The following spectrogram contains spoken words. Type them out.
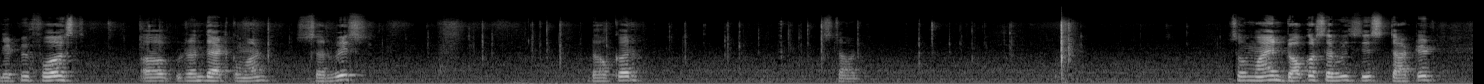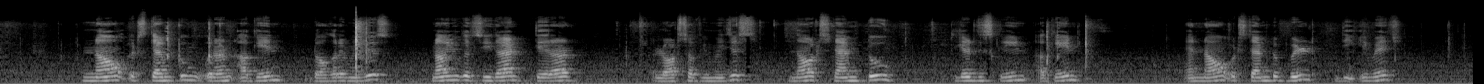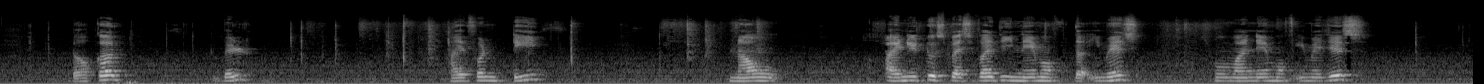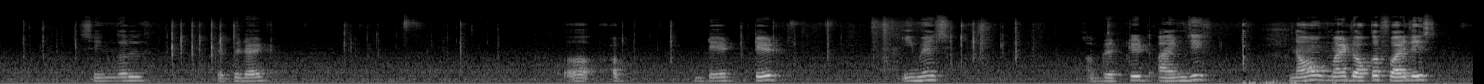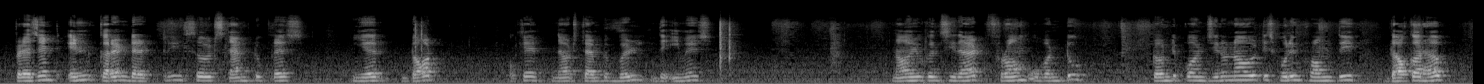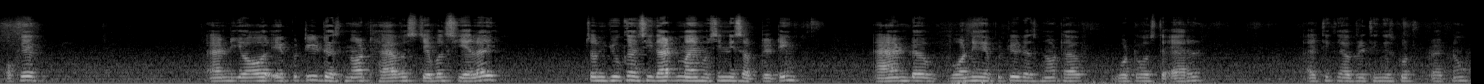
let me first uh, run that command. Service. Docker. Start. So my docker service is started. Now it's time to run again docker images. Now you can see that there are lots of images. Now it's time to clear the screen again. And now it's time to build the image. Docker build hyphen t. Now I need to specify the name of the image. So my name of image is single let uh, updated image updated img now my docker file is present in current directory so it's time to press here dot. Okay now it's time to build the image. Now you can see that from ubuntu 20.0 now it is pulling from the docker hub. Okay and your apt does not have a stable cli so you can see that my machine is updating and uh, warning apt does not have what was the error? I think everything is good right now.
